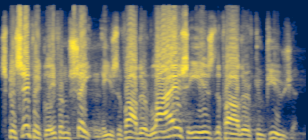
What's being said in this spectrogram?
specifically from Satan. He's the father of lies, he is the father of confusion.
